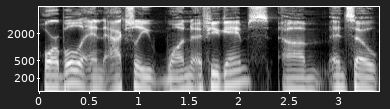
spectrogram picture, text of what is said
horrible and actually won a few games. Um, and so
